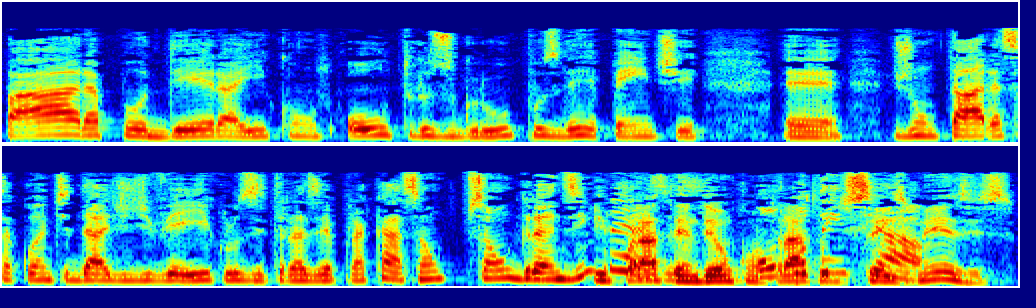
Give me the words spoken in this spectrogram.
para poder aí com outros grupos, de repente, é, juntar essa quantidade de veículos e trazer para cá. São, são grandes E empresas. para atender um contrato de seis meses?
